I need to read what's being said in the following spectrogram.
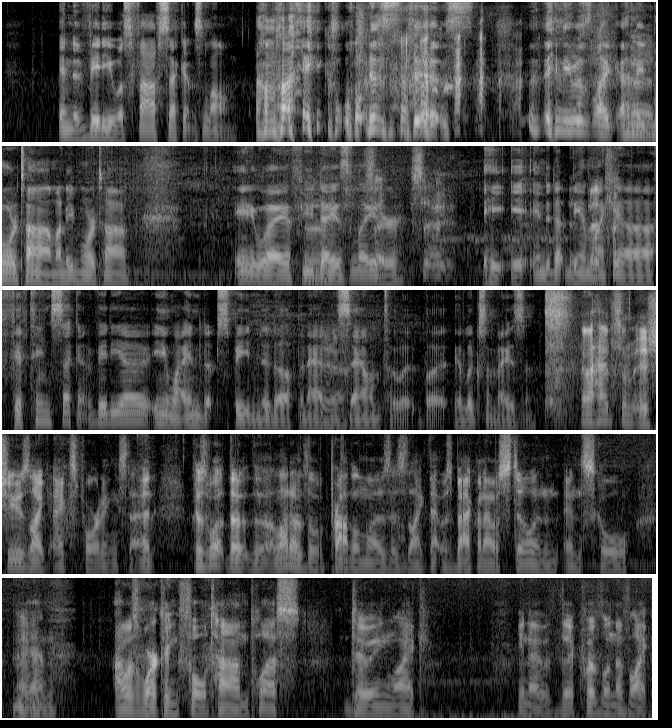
and the video was five seconds long. I'm like, "What is this?" and he was like, "I need uh. more time. I need more time." Anyway, a few days later, so, he it ended up being like took- a 15 second video. Anyway, I ended up speeding it up and adding Yeah. sound to it, but it looks amazing. and I had some issues like exporting stuff because what the, the a lot of the problem was is like that was back when I was still in in school Mm-hmm. and I was working full time plus doing like you know the equivalent of like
